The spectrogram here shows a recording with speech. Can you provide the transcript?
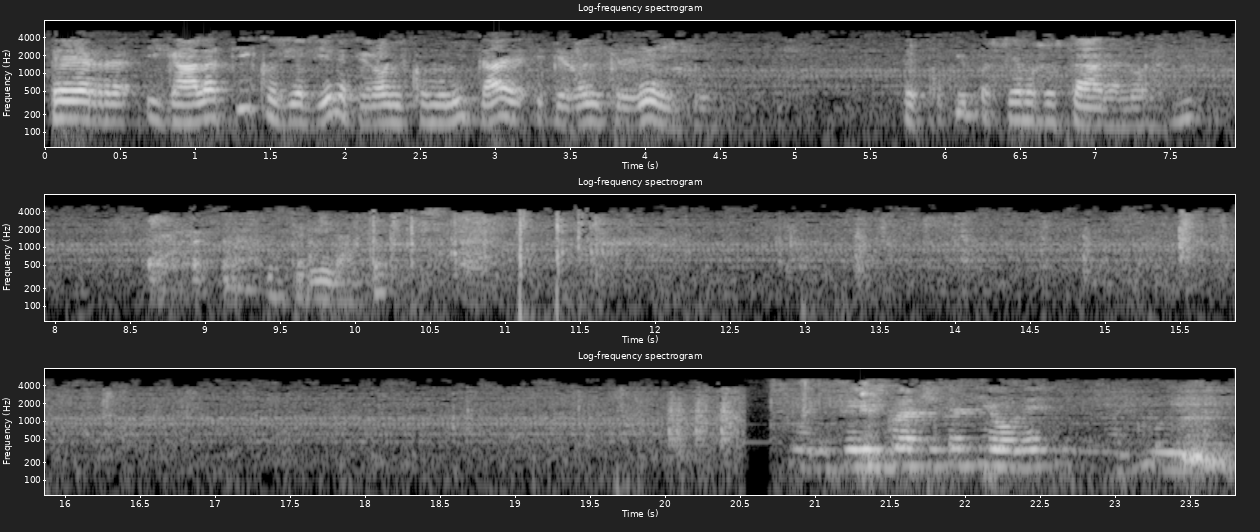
per i Galati, così avviene per ogni comunità e per ogni credente. Ecco, qui possiamo sostare allora. Terminato. Riferisco alla citazione a cui,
